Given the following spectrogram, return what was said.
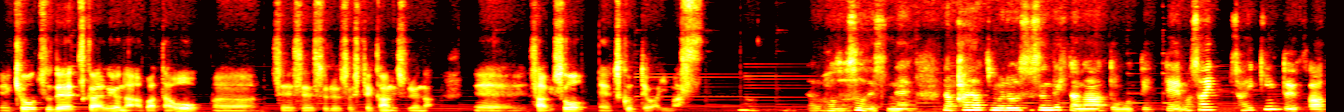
ー共通で使えるようなアバターをあー生成する、そして管理するような、えーサービスを、えー作ってはいます。うんなるほど、そうですね。なんか開発もいろいろ進んできたなと思っていて、まあ、最最近というか、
